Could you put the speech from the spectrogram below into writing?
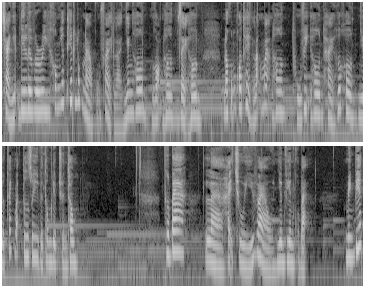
Trải nghiệm delivery không nhất thiết lúc nào cũng phải là nhanh hơn, gọn hơn, rẻ hơn. Nó cũng có thể lãng mạn hơn, thú vị hơn, hài hước hơn, nhiều cách bạn tư duy về thông điệp truyền thông. Thứ ba là hãy chú ý vào nhân viên của bạn. Mình biết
